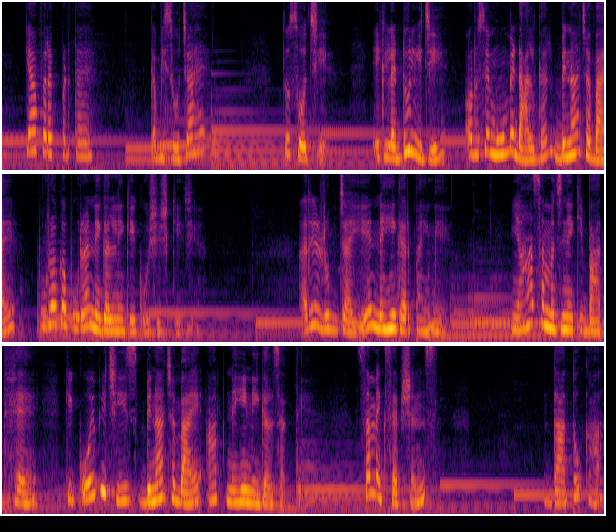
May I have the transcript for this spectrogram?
क्या फ़र्क पड़ता है? कभी सोचा है? तो सोचिए। एक लड्डू लीजिए और उसे मुँह में डालकर बिना चबाए पूरा का पूरा निगलने की कोशिश कीजिए। अरे रुक जाइए, नहीं कर पाएँगे। यहाँ समझने की बात है कि कोई भी चीज़ बिना चबाए आप नहीं निगल सकते। सम एक्सेप्शंस दांतों का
